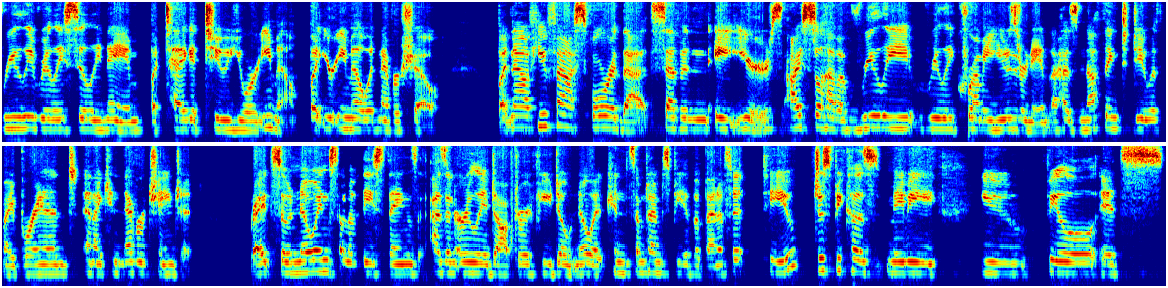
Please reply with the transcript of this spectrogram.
really, really silly name, but tag it to your email, but your email would never show. But now, if you fast forward that seven, eight years, I still have a really, really crummy username that has nothing to do with my brand and I can never change it. Right. So, knowing mm-hmm. some of these things as an early adopter, if you don't know it, can sometimes be of a benefit to you just because maybe you feel it's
